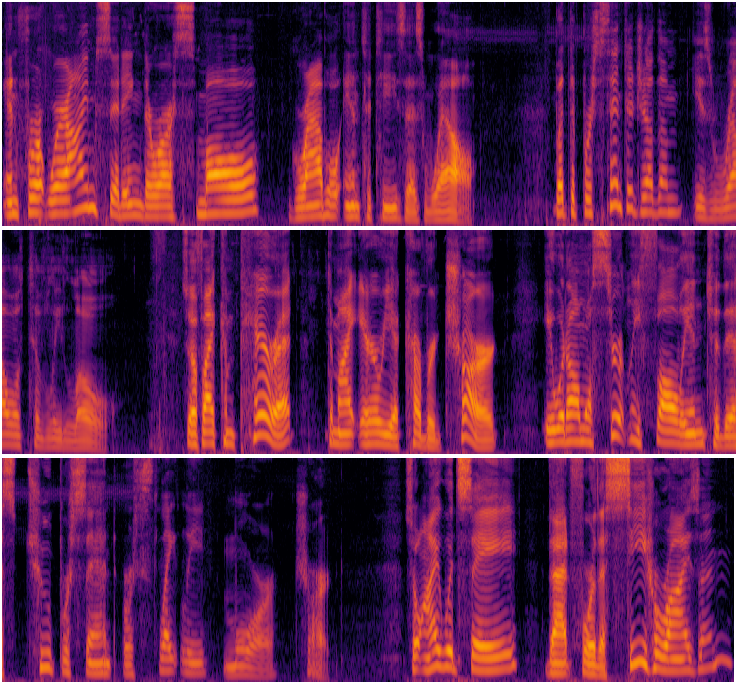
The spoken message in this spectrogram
And for where I'm sitting, there are small gravel entities as well. But the percentage of them is relatively low. So if I compare it to my area covered chart, it would almost certainly fall into this 2% or slightly more chart. So I would say that for the C horizon,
